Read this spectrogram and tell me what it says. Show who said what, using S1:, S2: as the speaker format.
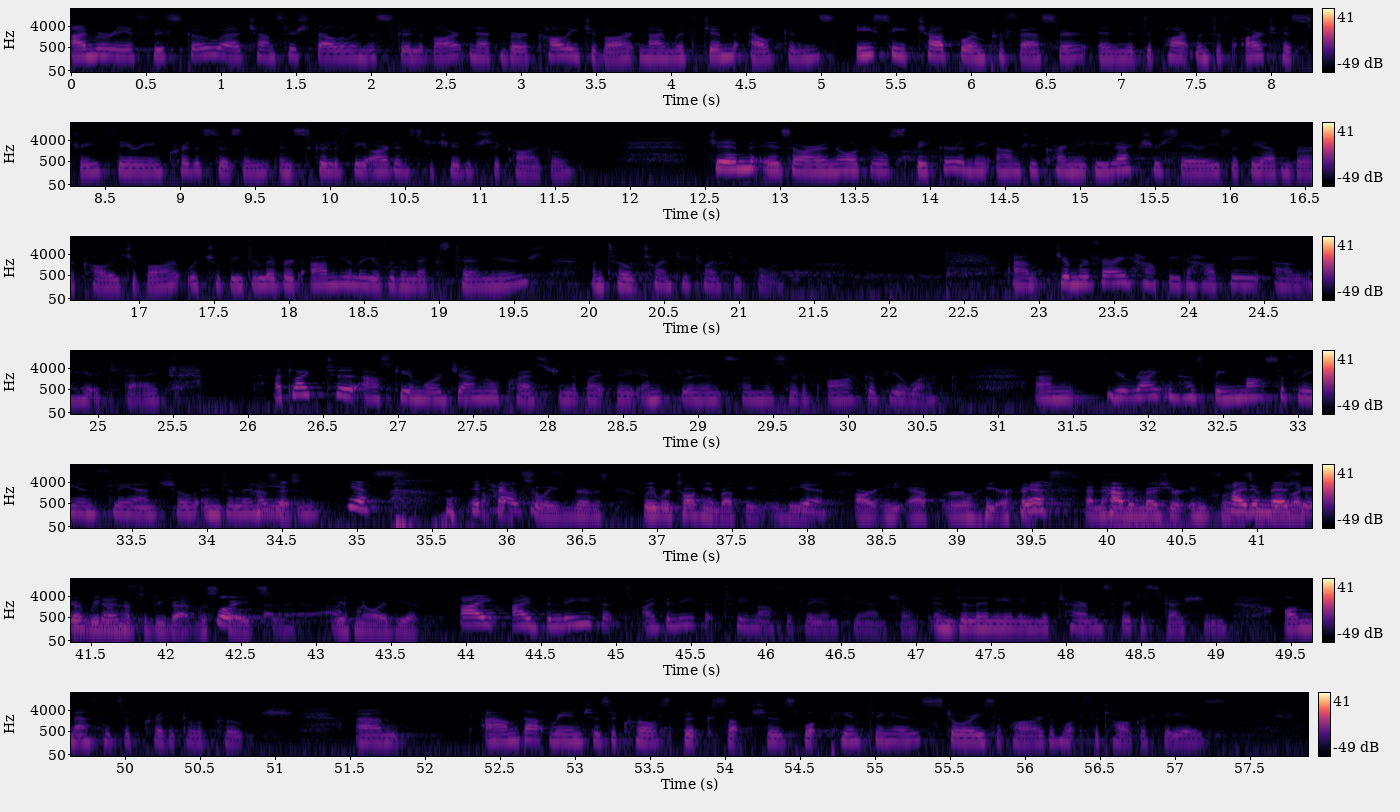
S1: I'm Maria Fusco, a Chancellor's Fellow in the School of Art in Edinburgh College of Art, and I'm with Jim Elkins, EC Chadbourne Professor in the Department of Art History, Theory and Criticism in School of the Art Institute of Chicago. Jim is our inaugural speaker in the Andrew Carnegie Lecture Series at the Edinburgh College of Art, which will be delivered annually over the next 10 years until 2024. Um, Jim, we're very happy to have you um, here today. I'd like to ask you a more general question about the influence and the sort of arc of your work. Um, your writing has been massively influential in delineating.
S2: Has it?
S1: Yes, it has.
S2: Actually, was, we were talking about the, the
S1: yes.
S2: REF earlier
S1: yes.
S2: and how to measure influence
S1: how to
S2: and
S1: measure
S2: things like
S1: influence.
S2: that. We don't have to do that in the
S1: well,
S2: States. Uh, we have no idea.
S1: I, I believe it. I believe it to be massively influential in delineating the terms for discussion on methods of critical approach. Um, and that ranges across books such as What Painting Is, Stories of Art, and What Photography Is.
